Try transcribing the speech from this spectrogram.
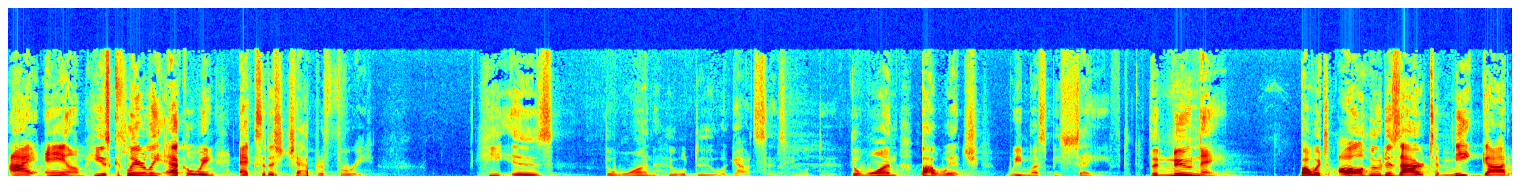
I am. He is clearly echoing Exodus chapter 3. He is the one who will do what God says he will do, the one by which we must be saved. The new name by which all who desire to meet God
